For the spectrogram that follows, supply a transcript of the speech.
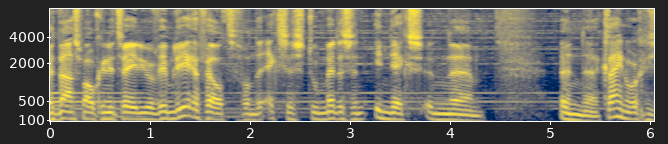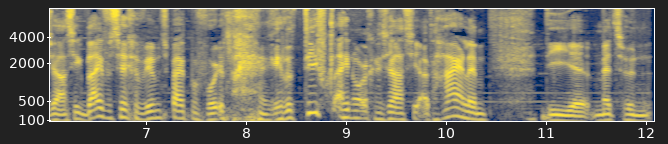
Met nasprook in de tweede uur Wim Lerenveld van de Access to Medicine Index. Een, uh, een uh, kleine organisatie. Ik blijf het zeggen, Wim, spijt me voor je. Maar een relatief kleine organisatie uit Haarlem... die uh, met hun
